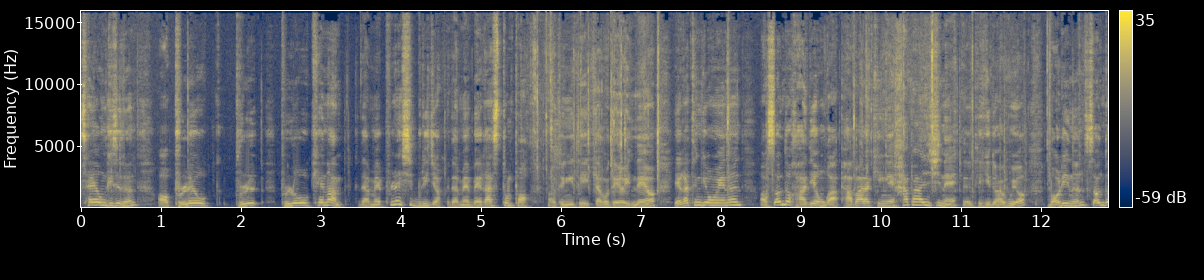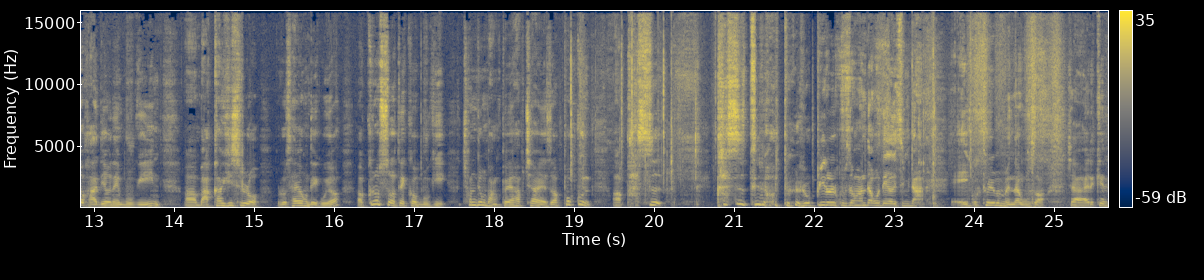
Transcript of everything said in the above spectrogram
사용 기술은 어 블레오 불, Blow Cannon, 그 다음에 Flash Freezer, 그 다음에 Mega Stomper 어, 등이 되어 있다고 되어 있네요. 얘 같은 경우에는 어, 썬더 가디언과 바바라 킹의 하반신에 되기도 하고요. 머리는 썬더 가디언의 무기인 어, 마카 휘슬로로 사용되고요. 어, 크로스 어테커 무기, 천둥 방패에 합체해서 폭군, 어, 가스 카스트로피를 구성한다고 되어 있습니다. 에이 꼭 틀리면 맨날 웃어. 자 이렇게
